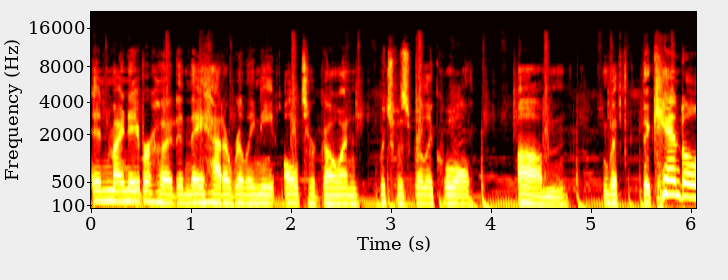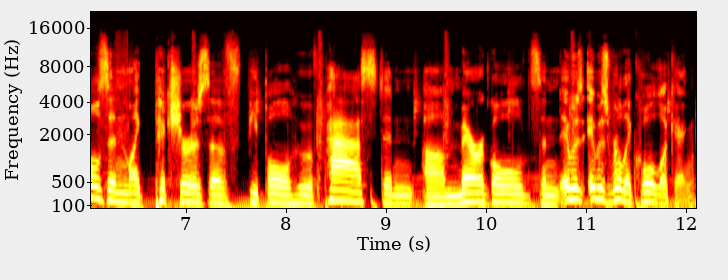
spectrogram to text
in my neighborhood, and they had a really neat altar going, which was really cool. Um, with the candles and like pictures of people who have passed and um, marigolds, and it was it was really cool looking.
